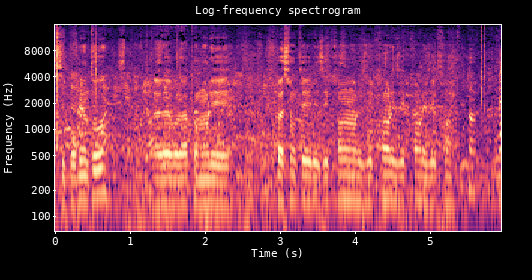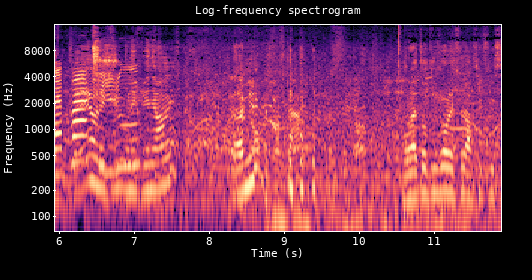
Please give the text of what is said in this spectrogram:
C'est pour bientôt. Là, voilà comment les faut patienter les écrans, les écrans, les écrans, les écrans. Papa, on, tu est plus, on est plus énervé Ça va mieux On attend toujours les feux d'artifice.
